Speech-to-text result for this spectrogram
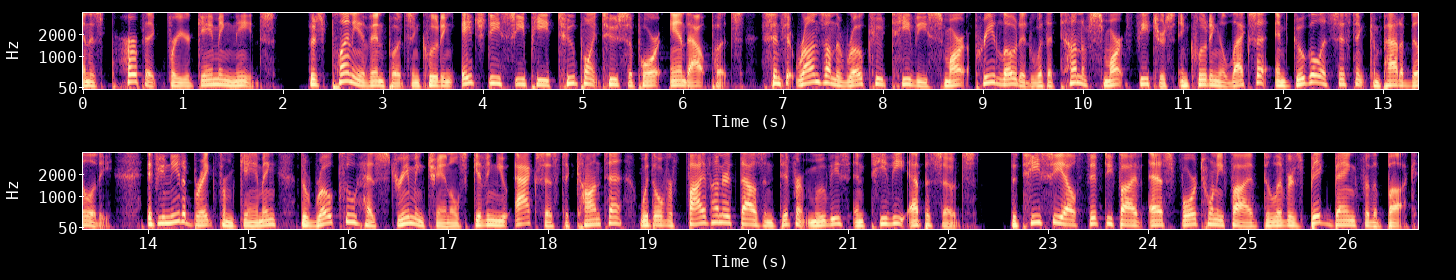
and is perfect for your gaming needs. There's plenty of inputs, including HDCP 2.2 support and outputs. Since it runs on the Roku TV Smart, preloaded with a ton of smart features, including Alexa and Google Assistant compatibility. If you need a break from gaming, the Roku has streaming channels giving you access to content with over 500,000 different movies and TV episodes. The TCL 55S425 delivers big bang for the buck.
